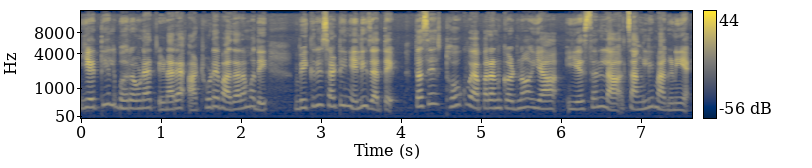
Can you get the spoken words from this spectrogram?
येथील भरवण्यात येणाऱ्या आठवडे बाजारामध्ये विक्रीसाठी नेली जाते. तसेच ठोक व्यापाऱ्यांकडनं या येसनला चांगली मागणी आहे.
